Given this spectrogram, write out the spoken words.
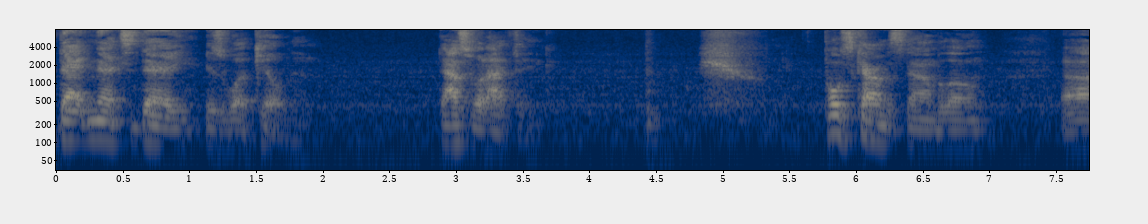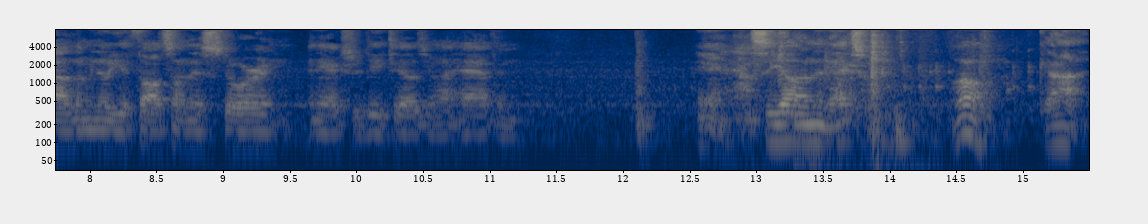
that next day is what killed him. That's what I think. Phew. Post comments down below. Uh, let me know your thoughts on this story, any extra details you might have, and, and I'll see y'all in the next one. Oh my God.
